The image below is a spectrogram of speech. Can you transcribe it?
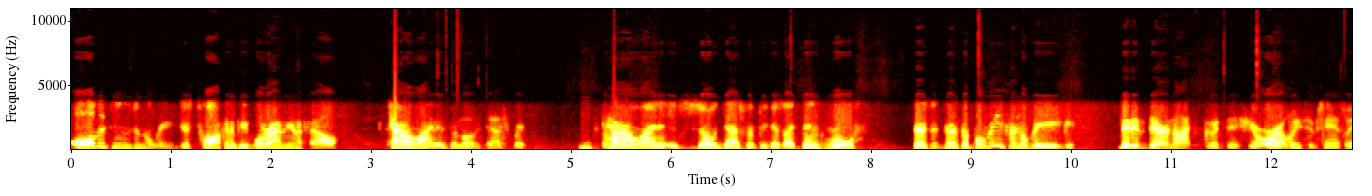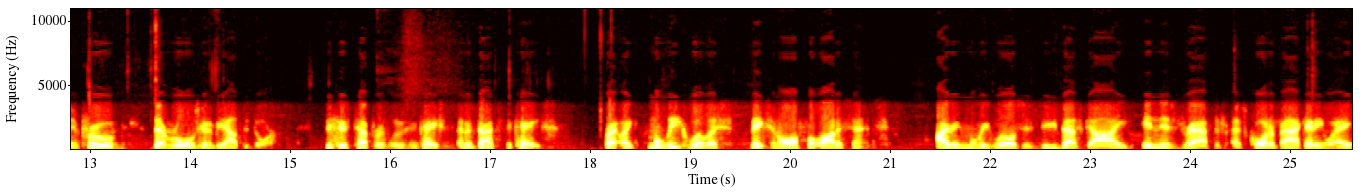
all the teams in the league, just talking to people around the NFL, Carolina is the most desperate. Carolina is so desperate because I think Rhule there's a, there's a belief in the league that if they're not good this year, or at least substantially improved, that Rhule is going to be out the door because Tepper's losing patience. And if that's the case, right, like Malik Willis makes an awful lot of sense. I think Malik Willis is the best guy in this draft as- quarterback anyway.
